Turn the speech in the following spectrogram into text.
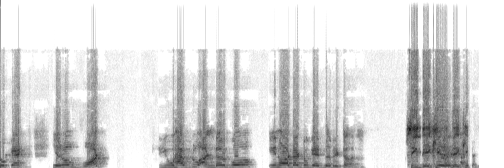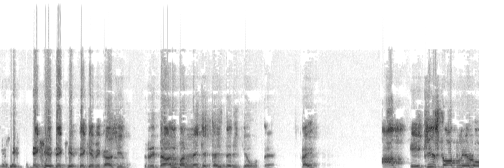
look at, you know, what you have to undergo in order to get the return. See देखिए देखिए देखिए देखिए देखिए विकास जी रिटर्न बनने के कई तरीके होते हैं राइट आप एक ही स्टॉक ले लो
